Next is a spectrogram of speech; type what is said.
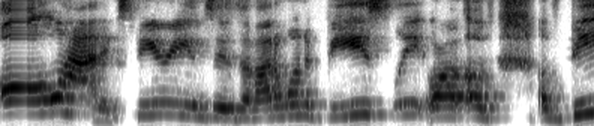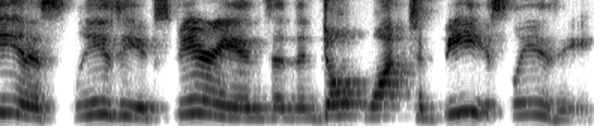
all had experiences of I don't want to be sleazy or of of being in a sleazy experience and then don't want to be sleazy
